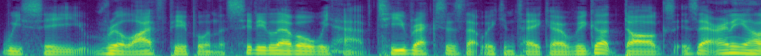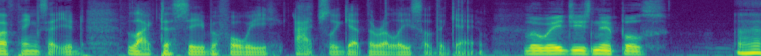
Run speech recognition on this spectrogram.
we see real life people in the city level. We have T Rexes that we can take over. We got dogs. Is there any other things that you'd like to see before we actually get the release of the game? Luigi's nipples. Uh,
